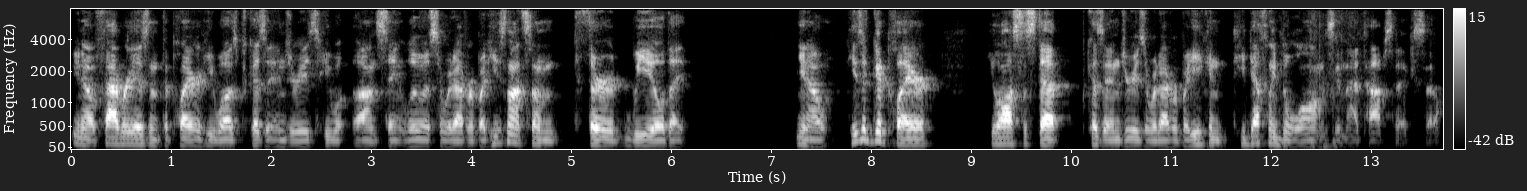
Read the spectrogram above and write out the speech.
you know, Fabbri isn't the player he was because of injuries. He on St. Louis or whatever, but he's not some third wheel that. You know, he's a good player. He lost a step because of injuries or whatever, but he can he definitely belongs in that top six. So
